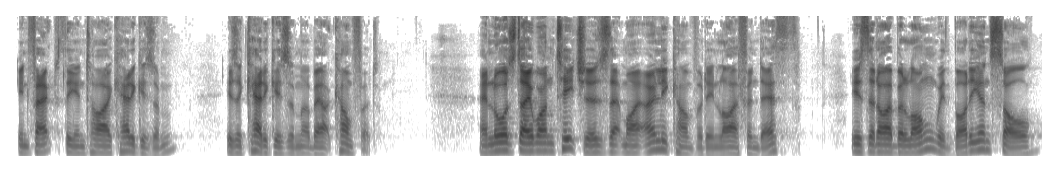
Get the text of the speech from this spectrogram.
In fact, the entire catechism is a catechism about comfort. And Lord's Day 1 teaches that my only comfort in life and death is that I belong with body and soul,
